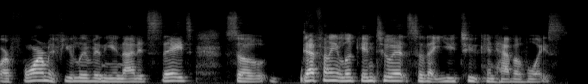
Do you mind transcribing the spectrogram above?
or form if you live in the United States. So definitely look into it so that you too can have a voice.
